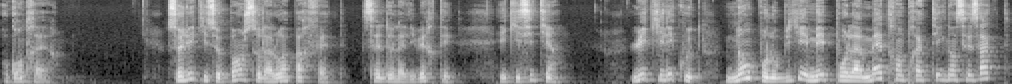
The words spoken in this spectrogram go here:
Au contraire, celui qui se penche sur la loi parfaite, celle de la liberté, et qui s'y tient, lui qui l'écoute, non pour l'oublier, mais pour la mettre en pratique dans ses actes,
